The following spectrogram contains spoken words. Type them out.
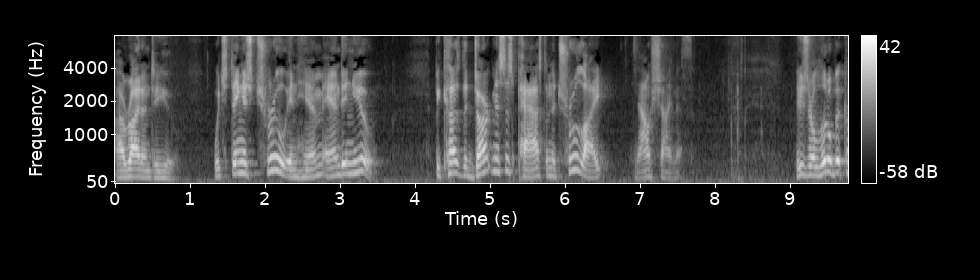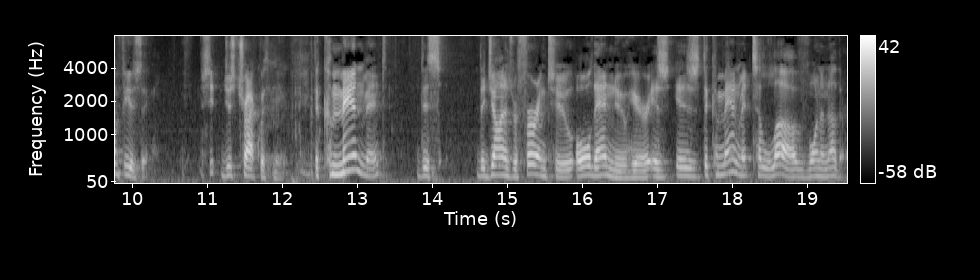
I write unto you, which thing is true in him and in you, because the darkness is past and the true light now shineth. These are a little bit confusing. Just track with me. The commandment, this that John is referring to, old and new here, is, is the commandment to love one another.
